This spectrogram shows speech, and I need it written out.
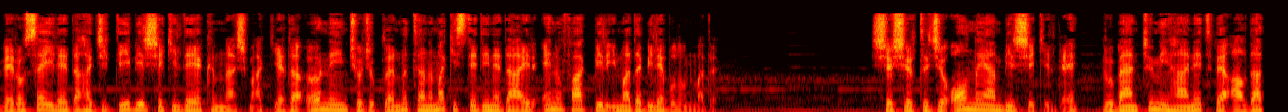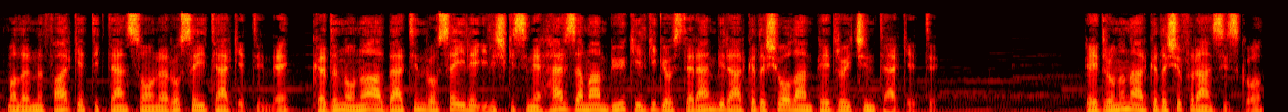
ve Rosa ile daha ciddi bir şekilde yakınlaşmak ya da örneğin çocuklarını tanımak istediğine dair en ufak bir imada bile bulunmadı. Şaşırtıcı olmayan bir şekilde, Ruben tüm ihanet ve aldatmalarını fark ettikten sonra Rosa'yı terk ettiğinde, kadın onu Albert'in Rosa ile ilişkisine her zaman büyük ilgi gösteren bir arkadaşı olan Pedro için terk etti. Pedro'nun arkadaşı Francisco,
